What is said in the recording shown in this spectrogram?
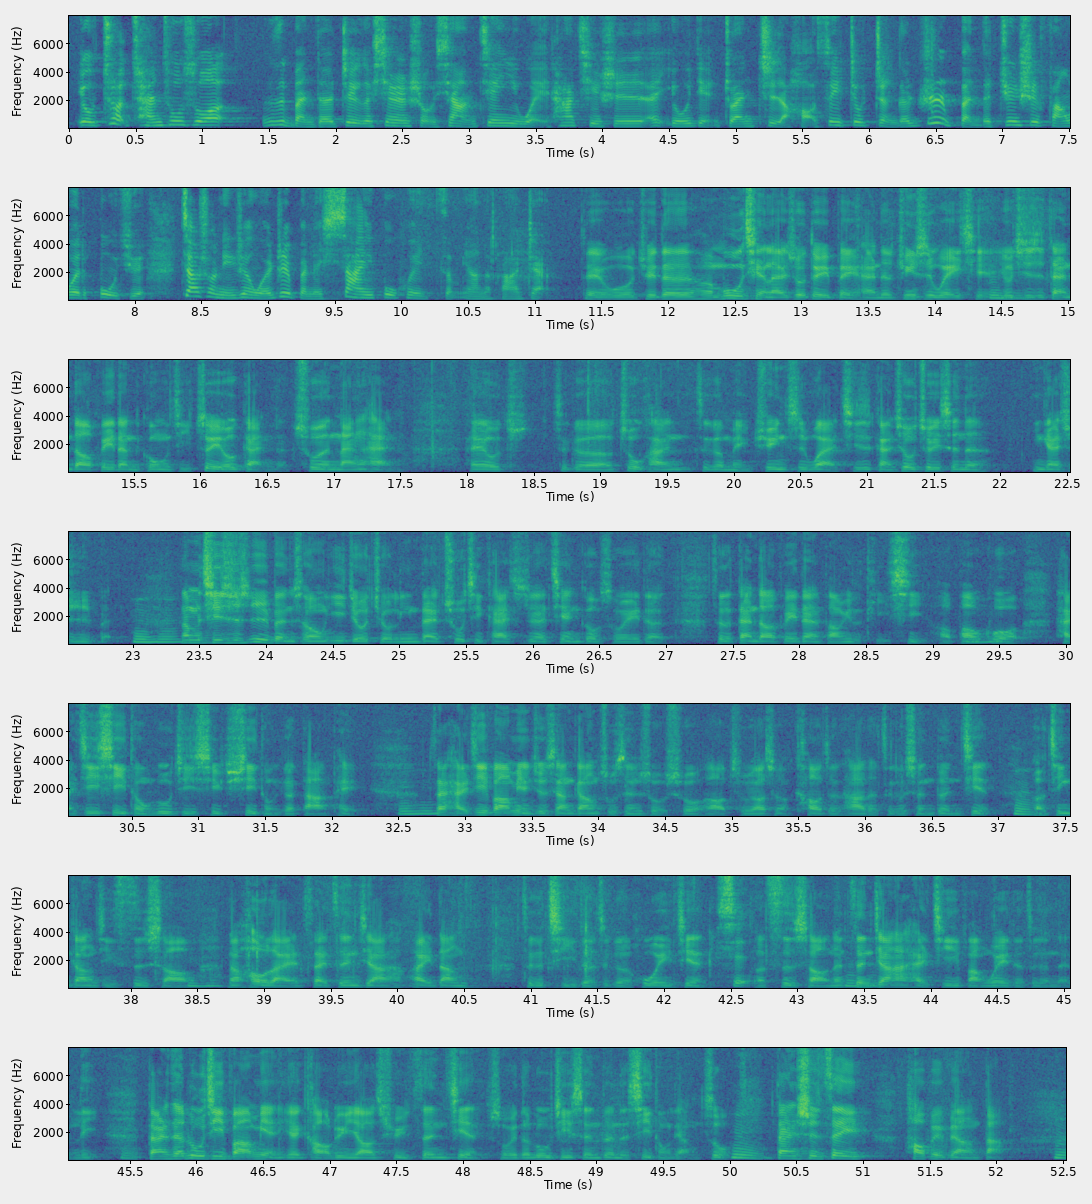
有传传出说。日本的这个现任首相菅义伟，他其实哎有一点专制哈，所以就整个日本的军事防卫的布局，教授，您认为日本的下一步会怎么样的发展？对，我觉得目前来说，对于北韩的军事威胁，尤其是弹道飞弹的攻击，最有感的，除了南韩，还有这个驻韩这个美军之外，其实感受最深的。应该是日本。嗯哼。那么其实日本从一九九零代初期开始就在建构所谓的这个弹道飞弹防御的体系，好，包括海基系统、陆基系系统一个搭配。在海基方面，就像刚刚主持人所说，啊，主要是靠着它的这个神盾舰，呃，金刚级四艘。那后来再增加爱宕这个级的这个护卫舰，是呃四艘，那增加它海基防卫的这个能力。当然在陆基方面也考虑要去增建所谓的陆基神盾的系统两座。嗯。但是这耗费非常大。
